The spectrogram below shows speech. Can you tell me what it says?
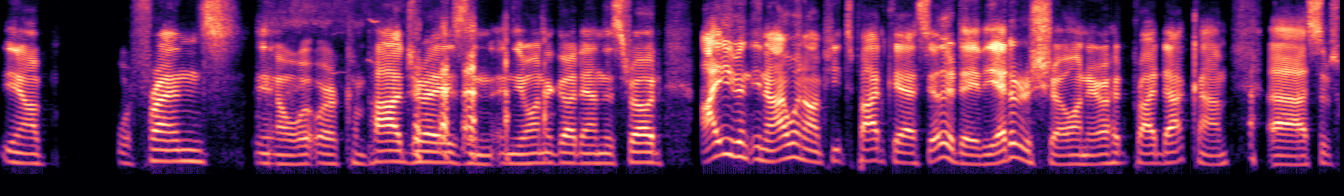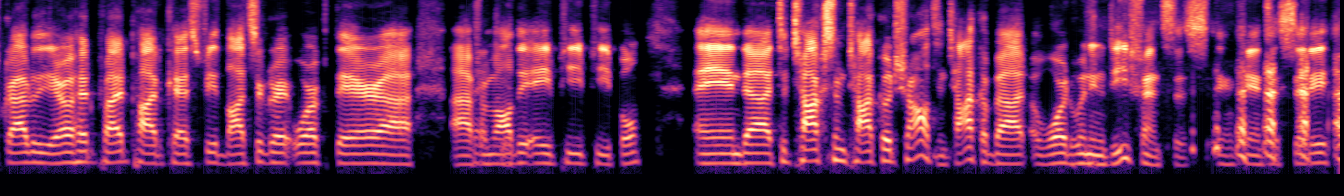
you know we're friends, you know, we're, we're compadres, and, and you want to go down this road. I even, you know, I went on Pete's podcast the other day, the editor's show on arrowheadpride.com. Uh, subscribe to the Arrowhead Pride podcast feed. Lots of great work there uh, uh, from you. all the AP people. And uh, to talk some Taco Charlton, talk about award winning defenses in Kansas City.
